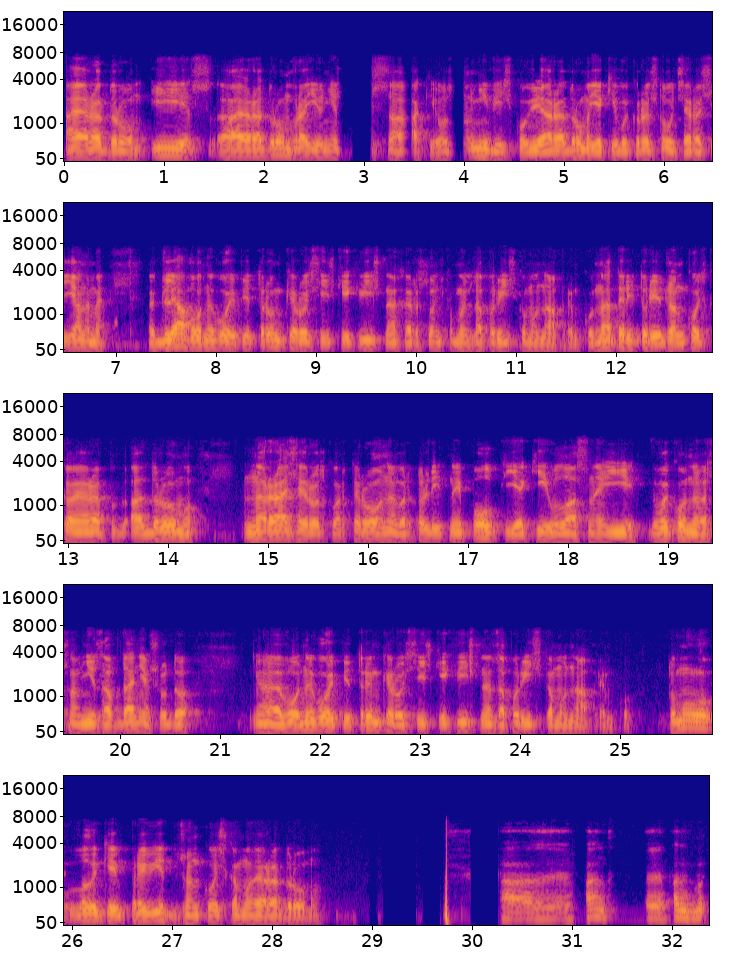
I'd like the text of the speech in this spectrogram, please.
аеродром і аеродром в районі Саки, основні військові аеродроми, які використовуються росіянами для вогневої підтримки російських військ на Херсонському і Запорізькому напрямку. На території Джанкойського аеродрому наразі розквартировано вертолітний полк, який власне і виконує основні завдання щодо е, вогневої підтримки російських військ на Запорізькому напрямку. Тому великий привіт Джанкойському аеродрому. Е, Пан, е, пан,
